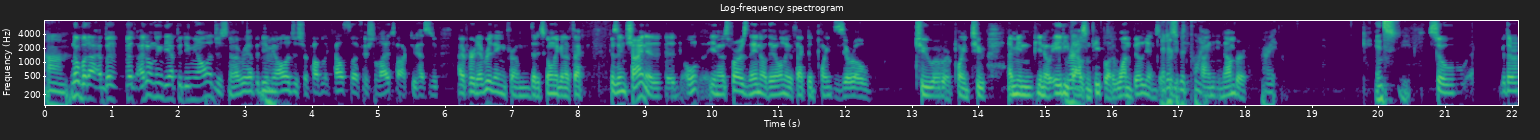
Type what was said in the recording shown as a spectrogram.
um, no, but I, but but I don't think the epidemiologists know. Every epidemiologist mm-hmm. or public health official I talk to has. To, I've heard everything from that it's only going to affect because in China, it, you know, as far as they know, they only affected point zero two or point two. I mean, you know, eighty thousand right. people out of one billion. That is a good point. Tiny number. Right. And so there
